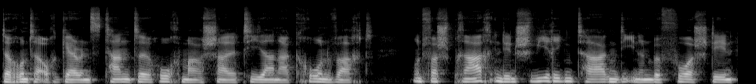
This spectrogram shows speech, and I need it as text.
darunter auch Garens Tante, Hochmarschall Tiana Kronwacht, und versprach in den schwierigen Tagen, die ihnen bevorstehen,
